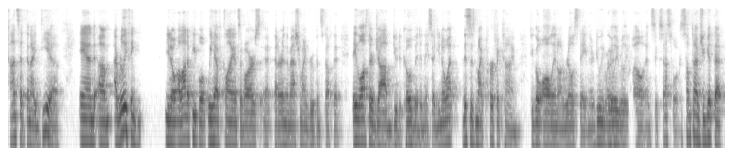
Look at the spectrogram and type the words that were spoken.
concept and idea. And um, I really think you know, a lot of people, we have clients of ours uh, that are in the mastermind group and stuff that they lost their job due to COVID and they said, you know what, this is my perfect time to go all in on real estate. And they're doing right. really, really well and successful. Cause sometimes you get that,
